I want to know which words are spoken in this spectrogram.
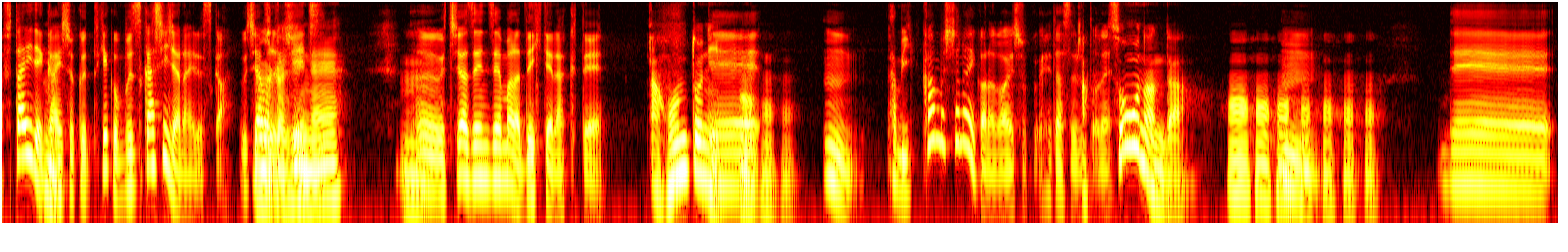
2人で外食って結構難しいじゃないですか。うちはまだ難しいね。ううんん、うちは全然まだできてなくて、あ、本当に？でうんうんうんうん、多分一回もしてないかな、外食、下手するとねあ。そうなんだ。ほんほんほんほんほんほんほんで、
